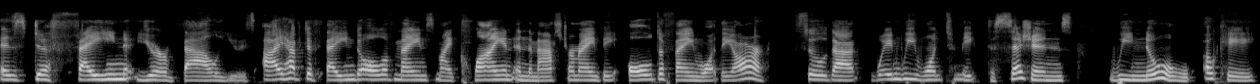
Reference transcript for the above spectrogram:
is define your values. I have defined all of mine. My client in the mastermind, they all define what they are so that when we want to make decisions, we know, okay,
